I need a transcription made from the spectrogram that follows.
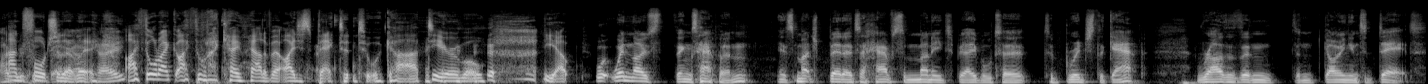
hope unfortunately, okay. I thought I, I thought I came out of it. I just backed into a car. Terrible. yep. When those things happen, it's much better to have some money to be able to to bridge the gap rather than than going into debt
